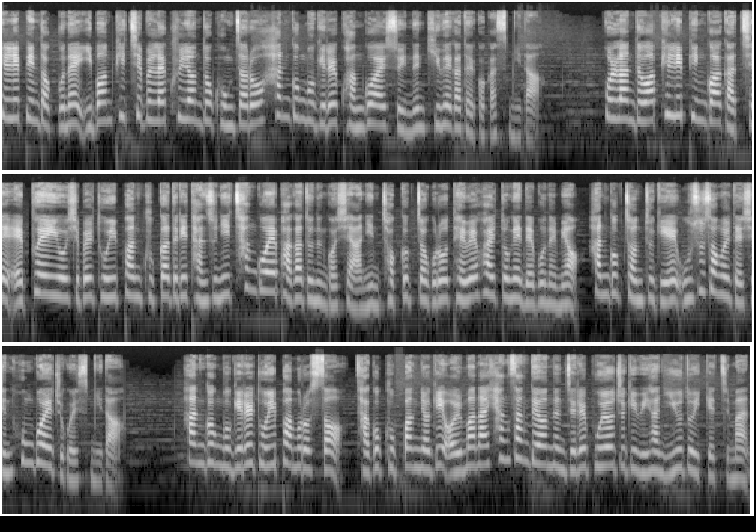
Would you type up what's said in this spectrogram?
필리핀 덕분에 이번 피치블랙 훈련도 공짜로 한국 무기를 광고할 수 있는 기회가 될 것 같습니다. 폴란드와 필리핀과 같이 FA-50을 도입한 국가들이 단순히 창고에 박아두는 것이 아닌 적극적으로 대외 활동에 내보내며 한국 전투기의 우수성을 대신 홍보해주고 있습니다. 한국 무기를 도입함으로써 자국 국방력이 얼마나 향상되었는지를 보여주기 위한 이유도 있겠지만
